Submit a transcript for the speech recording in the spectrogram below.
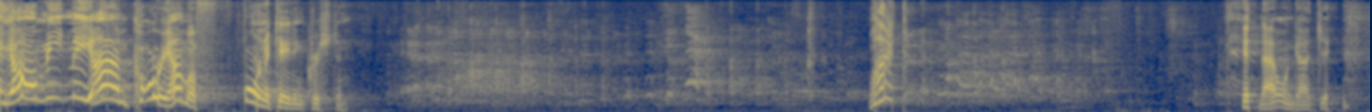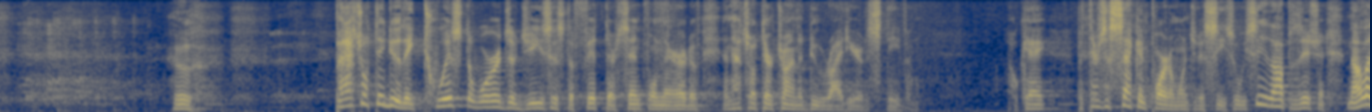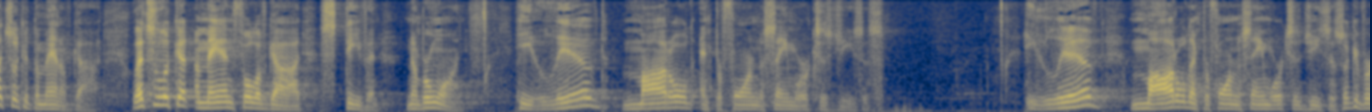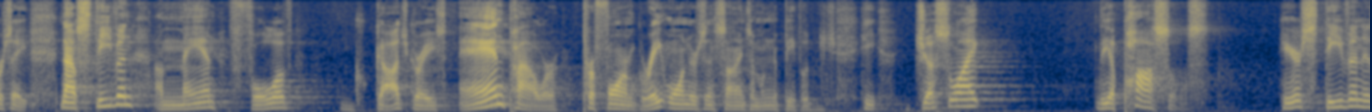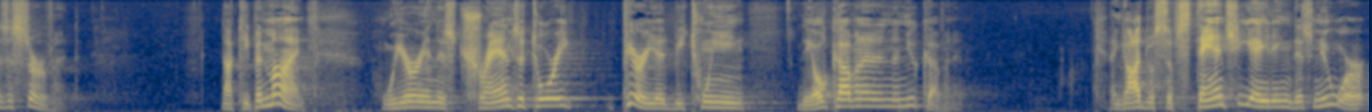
Hey, y'all, meet me. I'm Corey. I'm a fornicating Christian. what? that one got you. But that's what they do. They twist the words of Jesus to fit their sinful narrative, and that's what they're trying to do right here to Stephen. Okay? But there's a second part I want you to see. So we see the opposition. Now let's look at the man of God. Let's look at a man full of God, Stephen. Number one, he lived, modeled, and performed the same works as Jesus. He lived, modeled, and performed the same works as Jesus. Look at verse 8. Now, Stephen, a man full of God's grace and power, performed great wonders and signs among the people. He, just like the apostles, here Stephen is a servant. Now, keep in mind, we are in this transitory period between the old covenant and the new covenant. And God was substantiating this new work.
